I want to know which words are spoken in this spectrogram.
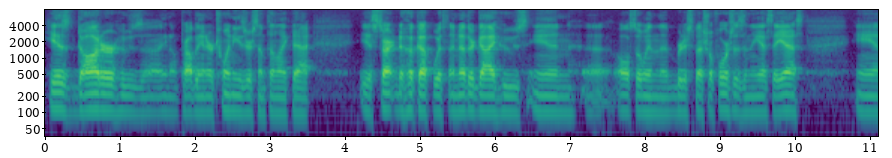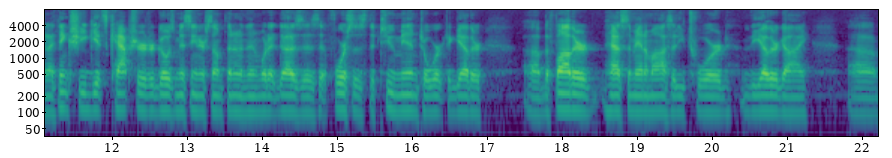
His daughter, who's uh, you know probably in her 20s or something like that, is starting to hook up with another guy who's in uh, also in the British Special Forces in the SAS and I think she gets captured or goes missing or something. And then what it does is it forces the two men to work together. Uh, the father has some animosity toward the other guy, um,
